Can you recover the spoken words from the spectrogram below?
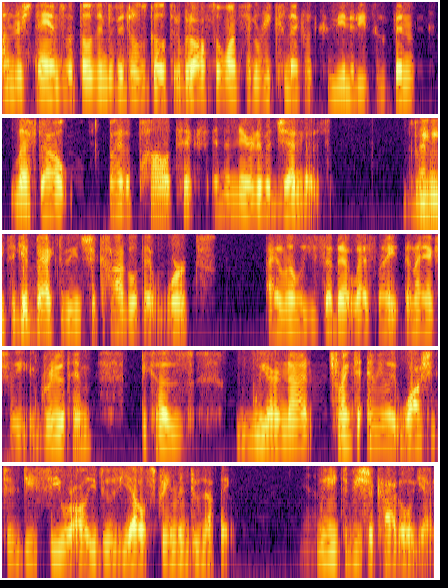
understands what those individuals go through, but also wants to reconnect with communities who've been left out by the politics and the narrative agendas. We need to get back to being Chicago that works. I know he said that last night, and I actually agree with him because we are not trying to emulate Washington D.C., where all you do is yell, scream, and do nothing. We need to be Chicago again.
